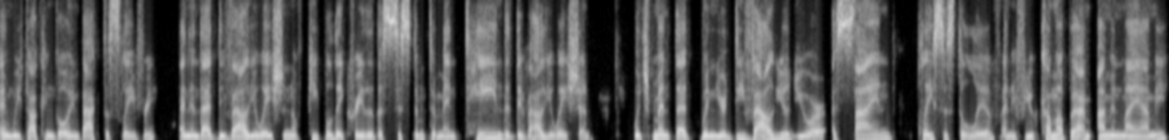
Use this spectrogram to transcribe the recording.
And we're talking going back to slavery. And in that devaluation of people, they created a system to maintain the devaluation which meant that when you're devalued, you are assigned places to live. And if you come up, I'm, I'm in Miami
